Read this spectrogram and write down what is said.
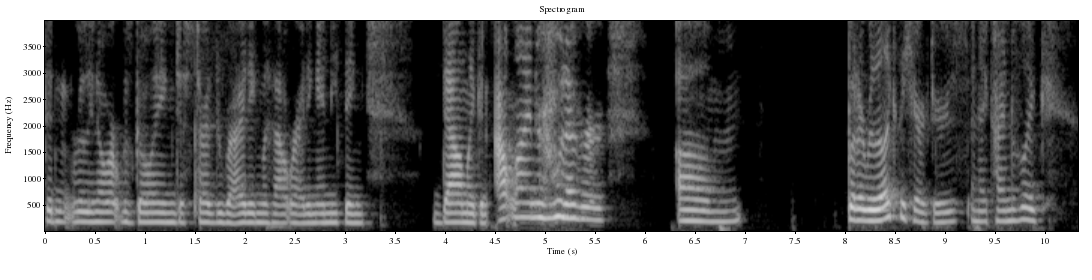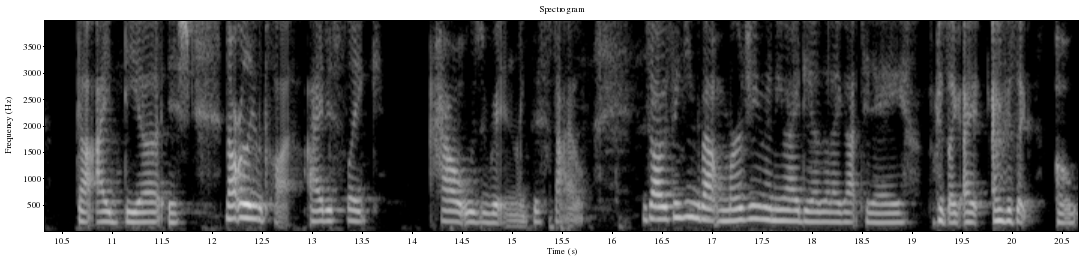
didn't really know where it was going, just started writing without writing anything down like an outline or whatever. Um, but I really like the characters, and I kind of like the idea ish, not really the plot. I just like how it was written, like the style. And so I was thinking about merging the new idea that I got today because like I, I was like, oh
